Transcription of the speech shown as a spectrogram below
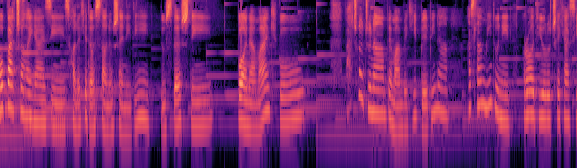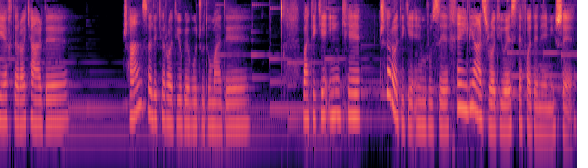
خب بچه های عزیز حالا که داستانو شنیدید دوست داشتید؟ با نمک بود؟ بچه جونم به من بگید ببینم اصلا می‌دونید رادیو رو چه کسی اختراع کرده؟ چند ساله که رادیو به وجود اومده؟ و دیگه این که چرا دیگه امروزه خیلی از رادیو استفاده نمیشه؟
